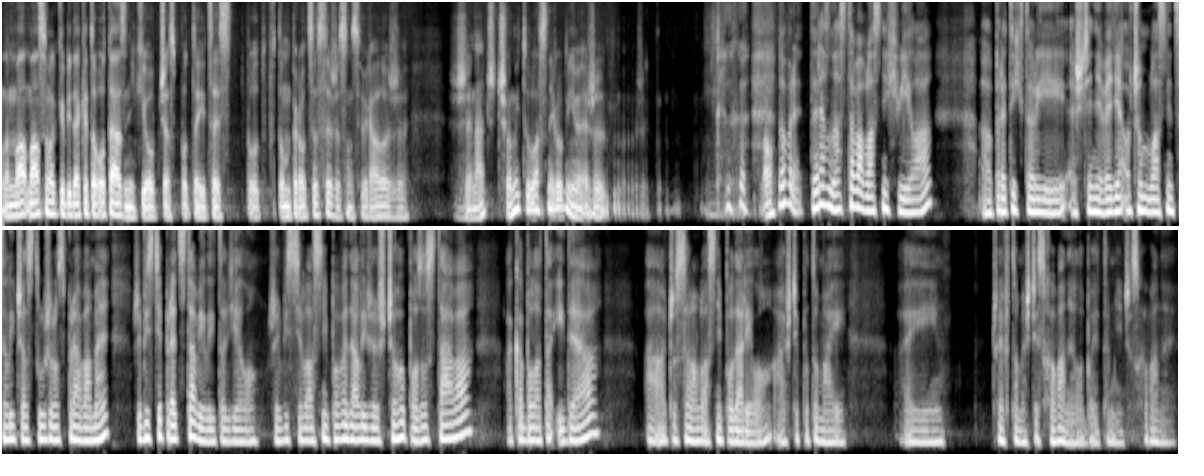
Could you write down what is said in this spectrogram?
mal, mal som keby takéto otázniky občas po tej cest, po, v tom procese, že som si vral, že, že na čo, čo my tu vlastne robíme, že, že No. Dobre, teraz nastáva vlastne chvíľa, pre tých, ktorí ešte nevedia, o čom vlastne celý čas tu už rozprávame, že by ste predstavili to dielo. Že by ste vlastne povedali, že z čoho pozostáva, aká bola tá idea a čo sa vám vlastne podarilo. A ešte potom aj, aj čo je v tom ešte schované, lebo je tam niečo schované.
